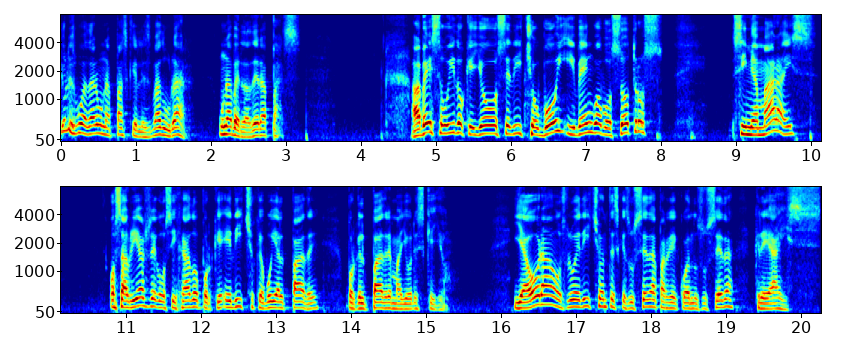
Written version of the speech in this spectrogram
Yo les voy a dar una paz que les va a durar, una verdadera paz. Habéis oído que yo os he dicho, voy y vengo a vosotros. Si me amarais, os habríais regocijado porque he dicho que voy al Padre, porque el Padre mayor es que yo. Y ahora os lo he dicho antes que suceda, para que cuando suceda creáis.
